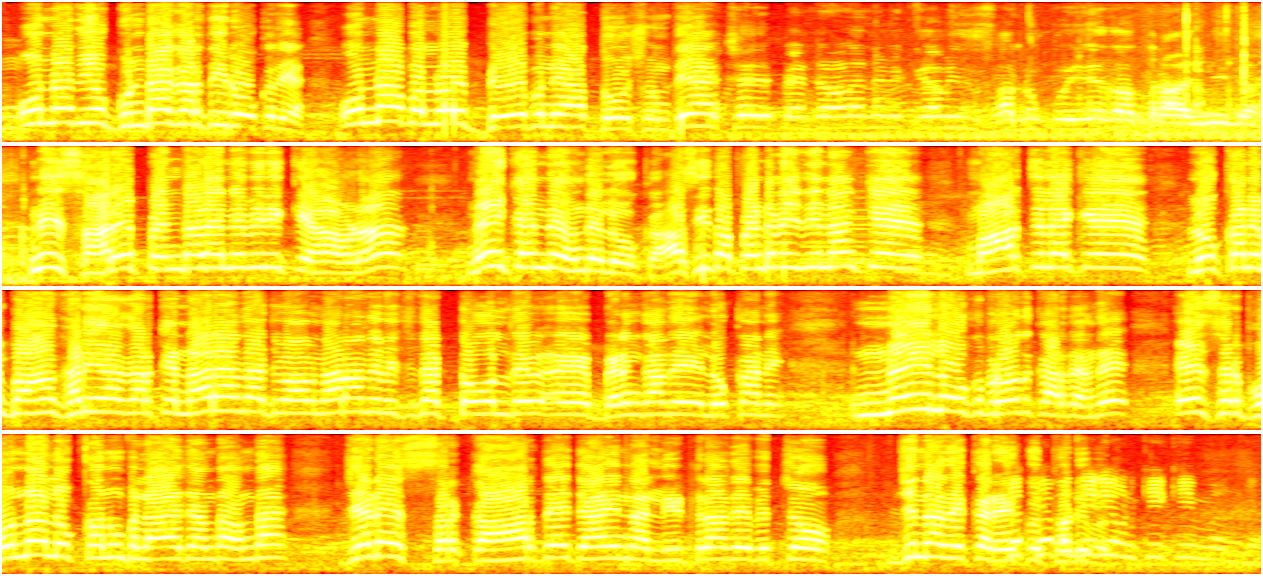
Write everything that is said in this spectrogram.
ਉਹਨਾਂ ਦੀ ਉਹ ਗੁੰਡਾਗਰਦੀ ਰੋਕਦੇ ਆ। ਉਹਨਾਂ ਵੱਲੋਂ ਇਹ ਬੇਬੁਨਿਆਦ ਦੋਸ਼ ਹੁੰਦੇ ਆ। ਪਿੱਛੇ ਪਿੰਡ ਵਾਲਿਆਂ ਨੇ ਵੀ ਕਿਹਾ ਵੀ ਸਾਨੂੰ ਕੋਈ ਇਹਦਾ ਇਤਰਾਜ਼ ਨਹੀਂਗਾ ਨਹੀਂ ਸਾਰੇ ਪਿੰਡ ਵਾਲਿਆਂ ਨੇ ਵੀ ਨਹੀਂ ਕਿਹਾ ਹੋਣਾ। ਨਹੀਂ ਕਹਿੰਦੇ ਹੁੰਦੇ ਲੋਕ। ਅਸੀਂ ਤਾਂ ਪਿੰਡ ਵਿੱਚ ਦੀ ਲੰਘ ਕੇ ਆਏ ਮਾਰਚ ਲੈ ਕੇ ਆਏ ਲੋਕਾਂ ਨੇ ਬਾਹਾਂ ਖੜੀਆਂ ਕਰਕੇ ਨਾਰਿਆਂ ਦਾ ਜਵਾਬ ਨਾਰਿਆਂ ਦੇ ਵਿੱਚ ਦਾ ਟੋਲ ਦੇ ਬਿੜੰਗਾਂ ਦੇ ਲੋਕਾਂ ਨੇ। ਨਹੀਂ ਲੋਕ ਵਿਰੋਧ ਕਰਦੇ ਹੁੰਦੇ। ਇਹ ਸਿਰਫ ਉਹਨਾਂ ਲੋਕਾਂ ਨੂੰ ਬੁਲਾਇਆ ਜਾਂਦਾ ਹੁੰਦਾ ਜਿਹੜੇ ਸਰਕਾਰ ਦੇ ਜਾਂ ਇਹਨਾਂ ਲੀਡਰਾਂ ਦੇ ਵਿੱਚੋਂ ਜਿਨ੍ਹਾਂ ਦੇ ਘਰੇ ਕੋਈ ਥੋੜੀ ਹੁਣ ਕੀ ਕੀ ਮੰਗ ਹੈ?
